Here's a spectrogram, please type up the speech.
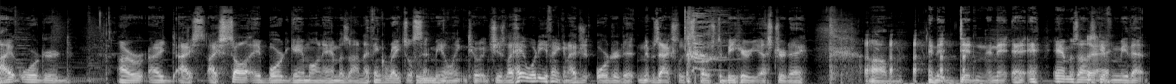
I ordered I, I, I, saw a board game on Amazon. I think Rachel sent me a link to it. She's like, "Hey, what do you think?" And I just ordered it, and it was actually supposed to be here yesterday, um, and it didn't. And, it, and Amazon's okay. giving me that.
